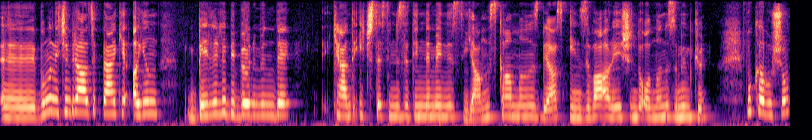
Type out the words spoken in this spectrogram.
E, bunun için birazcık belki ayın belirli bir bölümünde kendi iç sesinizi dinlemeniz, yalnız kalmanız, biraz inziva arayışında olmanız mümkün. Bu kavuşum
